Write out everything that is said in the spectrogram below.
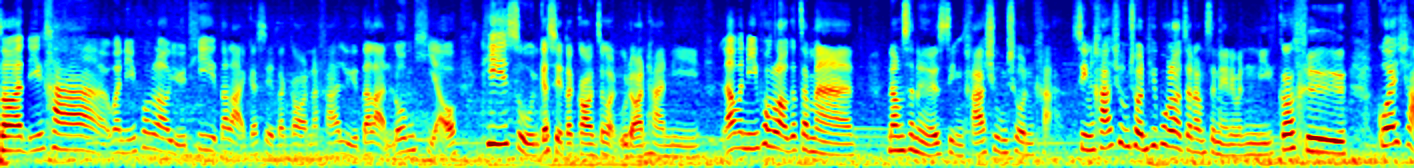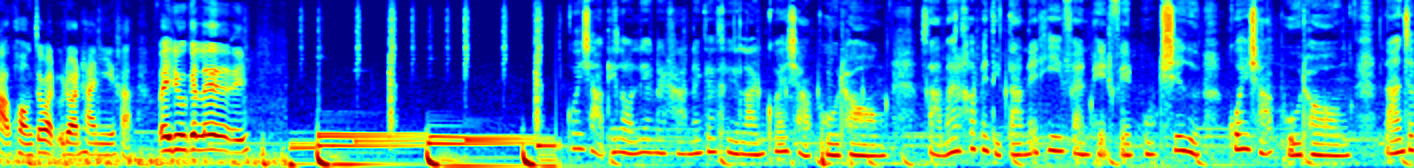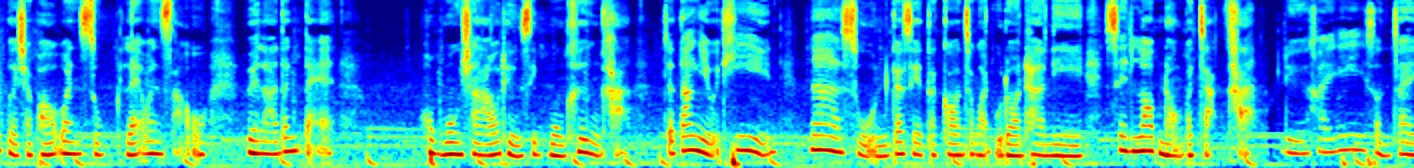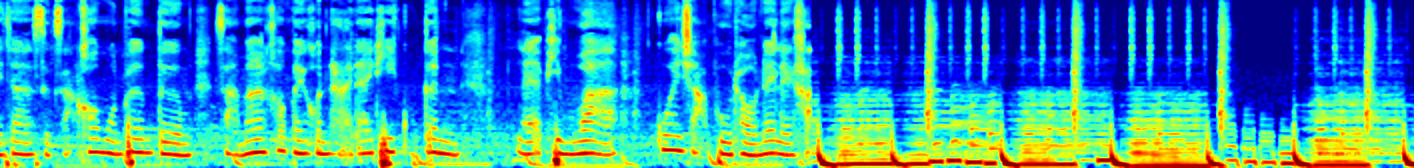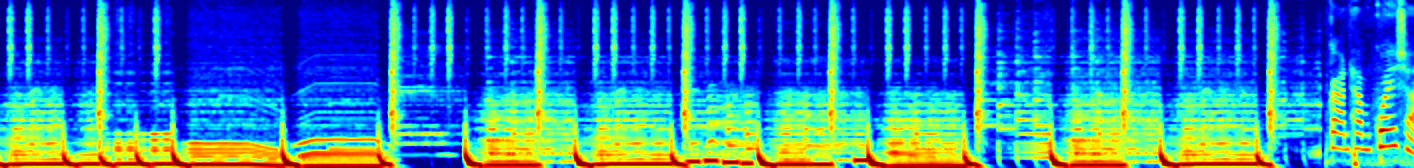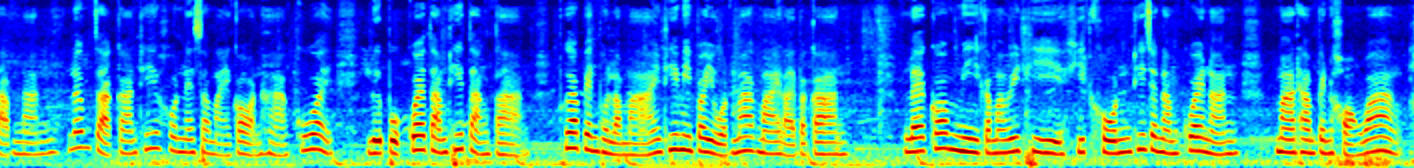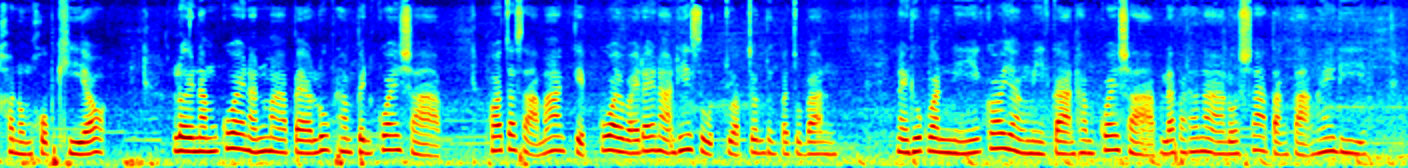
สวัสดีค่ะ วันนี้พวกเราอยู่ที่ตลาดเกษตรกรนะคะ หรือตลาดร่มเขียวที่ศูนย์เกษตรกรจังหวัดอุดรธานี แล้ววันนี้พวกเราก็จะมานำเสนอสินค้าชุมชนค่ะ สินค้าชุมชนที่พวกเราจะนำเสนอในวันนี้ก็คือกล้วยฉาบของจังหวัดอุดรธานีค่ะ ไปดูกันเลย วยฉาบที่เราเลือกนะคะ นั่นก็คือร้านกล้วยฉาบภูทอง สามารถเข้าไปติดตามได้ที่แฟนเพจ Facebook ชื่อกล้วยฉาบภูทอง ร้านจะเปิดเฉพาะวันศุกร์และวันเสาร์เวลาตั้งแต่6โมงเช้าถึง 10โมงครึ่งค่ะ จะตั้งอยู่ที่หน้าศูนย์เกษตรกรจังหวัดอุดรธานี เส้นรอบหนองประจักษ์ค่ะ หรือใครที่สนใจจะศึกษาข้อมูลเพิ่มเติม สามารถเข้าไปค้นหาได้ที่ Google และพิมพ์ว่า กล้วยฉาภูทองได้เลยค่ะการทำกล้วยฉาบนั้น เริ่มจากการที่คนในสมัยก่อนหากล้วย หรือปลูกกล้วยตามที่ต่างๆ เพื่อเป็นผลไม้ที่มีประโยชน์มากมายหลายประการ และก็มีกรรมวิธีคิดค้นที่จะนำกล้วยนั้น มาทำเป็นของว่างขนมขบเคี้ยว เลยนำกล้วยนั้นมาแปรรูปทำเป็นกล้วยฉาบ เพราะจะสามารถเก็บกล้วยไว้ได้นานที่สุดจวบจนถึงปัจจุบัน ในทุกวันนี้ก็ยังมีการทำกล้วยฉาบ และพัฒนารสชาติต่างๆ ให้ดี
